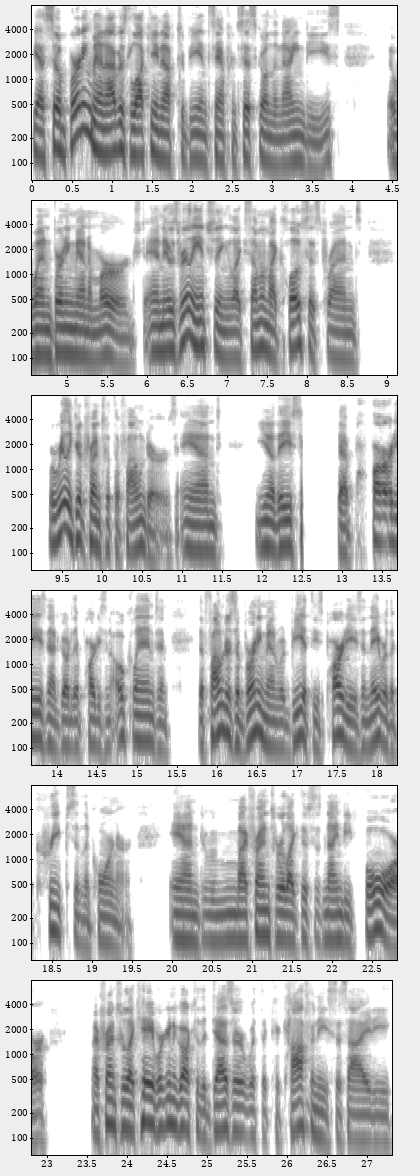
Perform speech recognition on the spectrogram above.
Yeah. yeah. So Burning Man, I was lucky enough to be in San Francisco in the '90s when Burning Man emerged, and it was really interesting. Like some of my closest friends were really good friends with the founders, and you know they used to have parties, and I'd go to their parties in Oakland, and the founders of Burning Man would be at these parties and they were the creeps in the corner. And my friends were like, this is 94. My friends were like, hey, we're going to go out to the desert with the Cacophony Society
